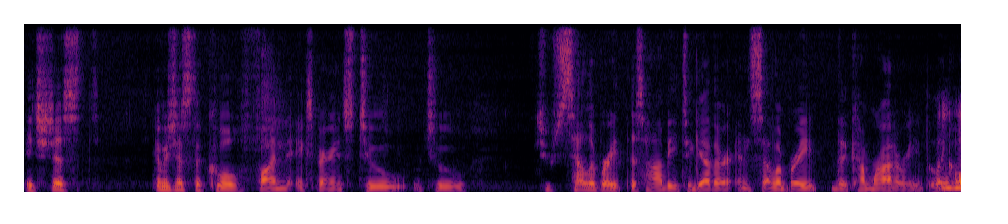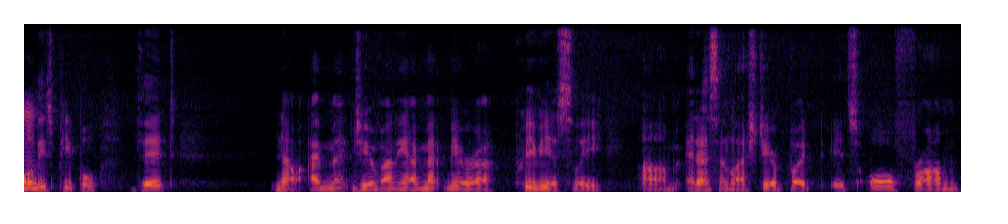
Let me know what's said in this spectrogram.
It's just, it was just a cool, fun experience to to to celebrate this hobby together and celebrate the camaraderie. Like Mm-hmm. all these people that. Now I've met Giovanni, I met Mira previously um, at Essen last year, but it's all from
